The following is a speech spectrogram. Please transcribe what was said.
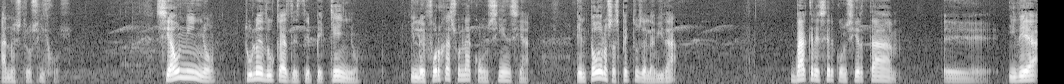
a nuestros hijos. Si a un niño tú lo educas desde pequeño y le forjas una conciencia en todos los aspectos de la vida, va a crecer con cierta eh, idea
